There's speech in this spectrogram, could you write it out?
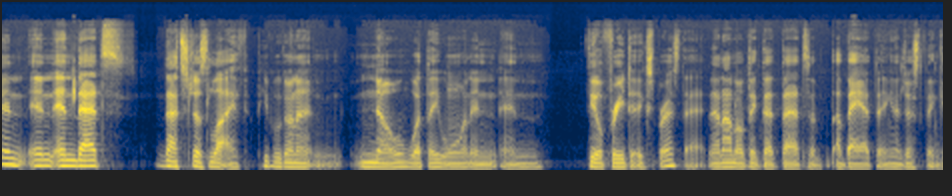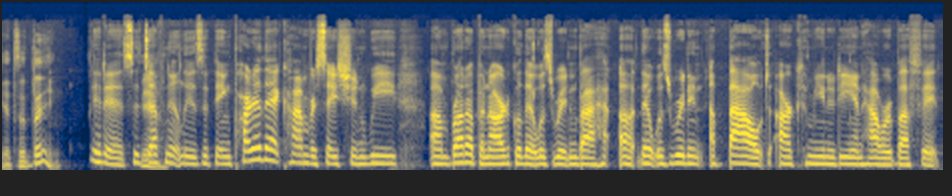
and and and that's that's just life. People are gonna know what they want and and feel free to express that, and I don't think that that's a, a bad thing. I just think it's a thing. It is. It Yeah. definitely is a thing. Part of that conversation, we um, brought up an article that was written by uh, that was written about our community and Howard Buffett,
